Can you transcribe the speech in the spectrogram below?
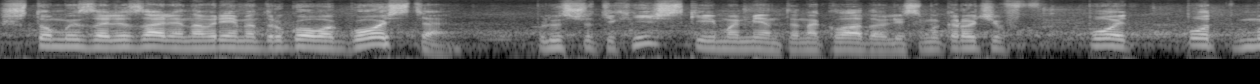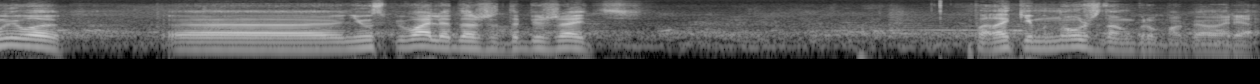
что мы залезали на время другого гостя, плюс еще технические моменты накладывались, мы, короче, в под, под мыло э, не успевали даже добежать по таким нуждам, грубо говоря.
